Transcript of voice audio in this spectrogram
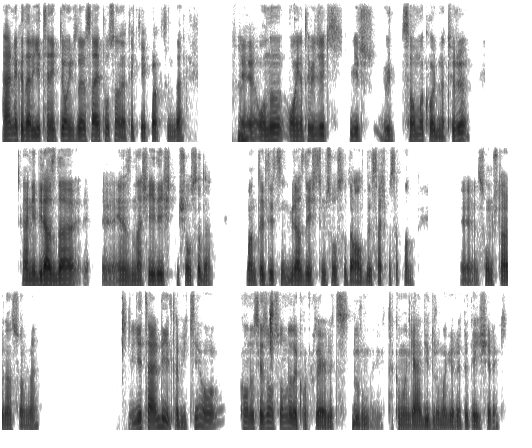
Her ne kadar yetenekli oyunculara sahip olsan da tek tek baktığında Hı. e, onu oynatabilecek bir savunma koordinatörü hani biraz daha e, en azından şeyi değiştirmiş olsa da mantalitesini biraz değiştirmiş olsa da aldığı saçma sapan e, sonuçlardan sonra yeterli değil tabii ki. O konu sezon sonunda da konuşulur elbet. Durum, takımın geldiği duruma göre de değişerek.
